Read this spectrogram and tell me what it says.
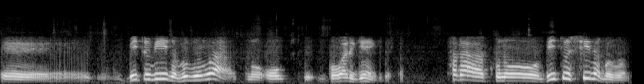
えー、B2B の部分はその大きく5割減益でした。ただ、この B2C の部分、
